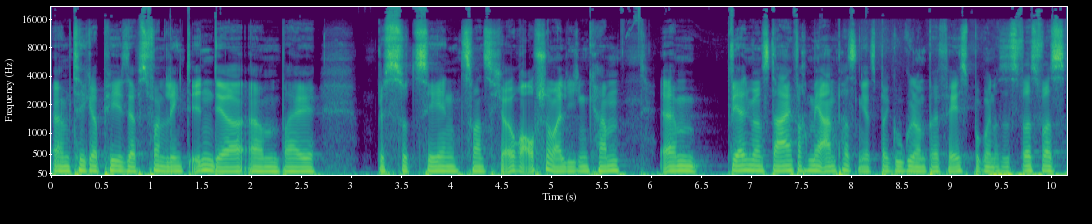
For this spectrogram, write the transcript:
ähm, TKP, selbst von LinkedIn, der ähm, bei bis zu 10, 20 Euro auch schon mal liegen kann, ähm, werden wir uns da einfach mehr anpassen jetzt bei Google und bei Facebook. Und das ist was, was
